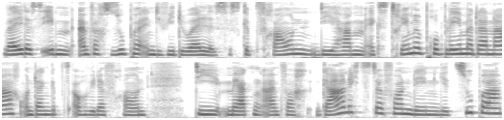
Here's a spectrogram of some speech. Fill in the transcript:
weil das eben einfach super individuell ist. Es gibt Frauen, die haben extreme Probleme danach und dann gibt es auch wieder Frauen, die merken einfach gar nichts davon, denen geht super.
